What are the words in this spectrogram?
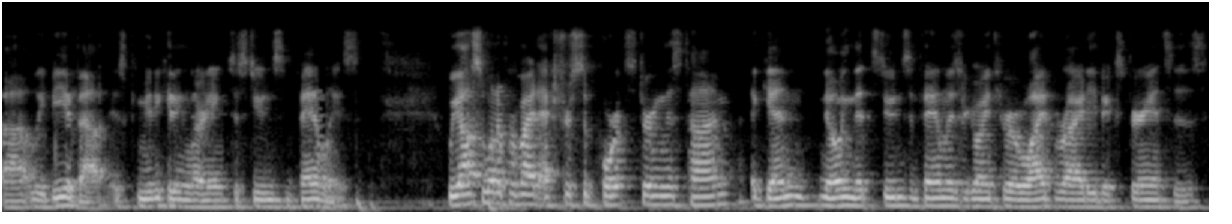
uh, be about, is communicating learning to students and families. We also want to provide extra supports during this time, again, knowing that students and families are going through a wide variety of experiences,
